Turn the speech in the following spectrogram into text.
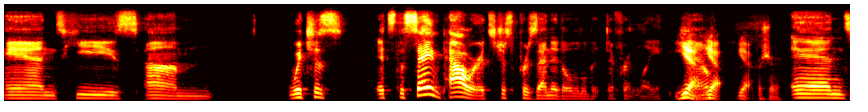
And he's um which is it's the same power, it's just presented a little bit differently. yeah, know? yeah, yeah, for sure. And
